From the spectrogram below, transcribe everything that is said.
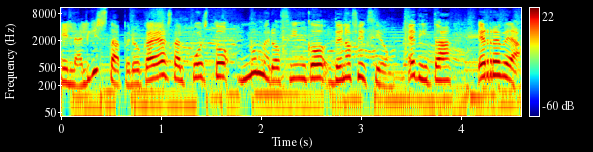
en la lista, pero cae hasta el puesto número 5 de no ficción. Edita RBA.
